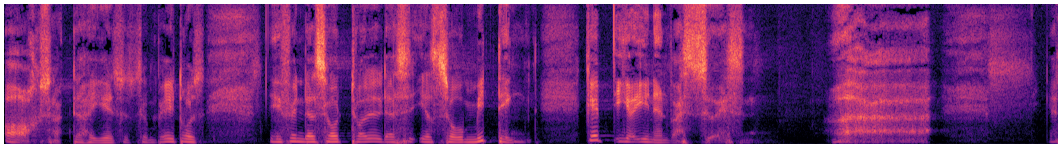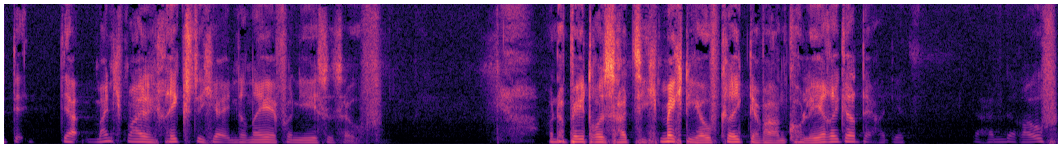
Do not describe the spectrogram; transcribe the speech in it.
Ach, sagt der Herr Jesus zum Petrus, ich finde das so toll, dass ihr so mitdenkt. Gebt ihr ihnen was zu essen. Ah. Ja, manchmal regst du dich ja in der Nähe von Jesus auf. Und der Petrus hat sich mächtig aufgeregt, der war ein Choleriker, der hat jetzt die Hand darauf,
